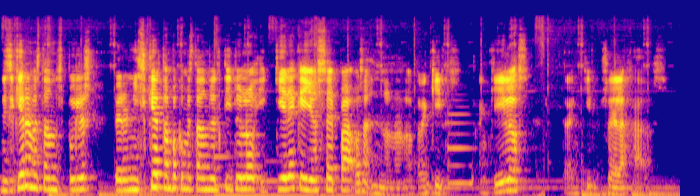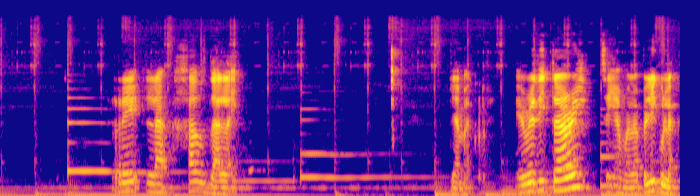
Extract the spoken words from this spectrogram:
ni siquiera me está dando spoilers, pero ni siquiera tampoco me está dando el título y quiere que yo sepa, o sea, no, no, no, tranquilos, tranquilos, tranquilos, relajados. Relajados, Dalai. Ya me acordé. Hereditary se llama la película.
